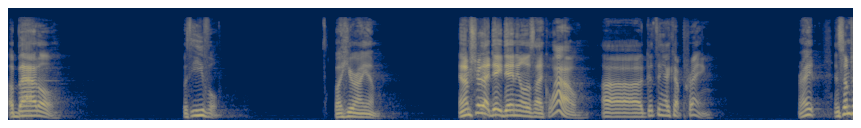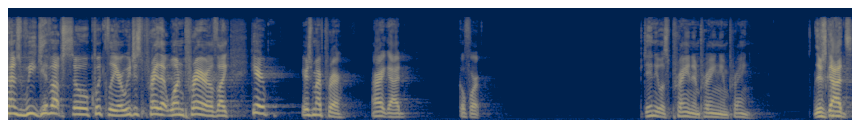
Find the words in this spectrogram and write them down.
a battle with evil. But here I am. And I'm sure that day Daniel was like, wow, uh, good thing I kept praying right? And sometimes we give up so quickly, or we just pray that one prayer of like, here, here's my prayer. All right, God, go for it. But Daniel was praying and praying and praying. There's God's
